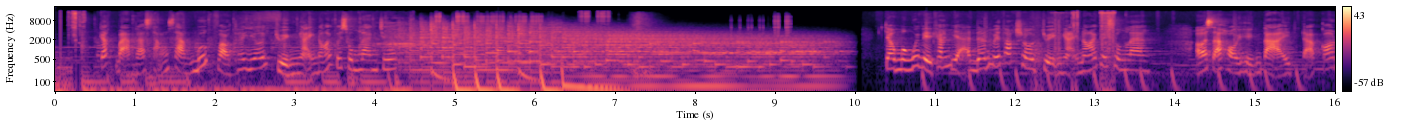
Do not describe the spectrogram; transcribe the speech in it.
các bạn đã sẵn sàng bước vào thế giới chuyện ngại nói với Xuân Lan chưa? Chào mừng quý vị khán giả đến với talk show Chuyện Ngại Nói với Xuân Lan ở xã hội hiện tại đã có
